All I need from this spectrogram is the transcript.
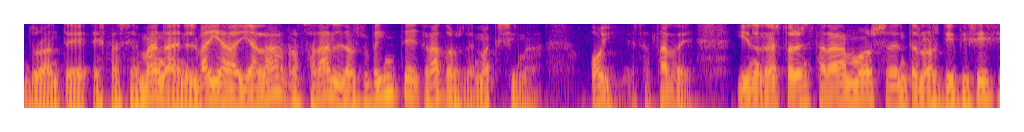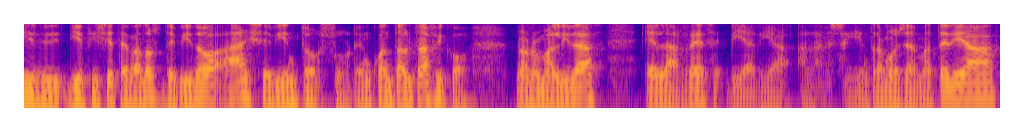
Durante esta semana en el Valle de Ayala rozarán los 20 grados de máxima hoy, esta tarde. Y en el resto estaremos entre los 16 y 17 grados debido a ese viento sur. En cuanto al tráfico, normalidad en la red viaria a la vez. Aquí entramos ya en materia,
